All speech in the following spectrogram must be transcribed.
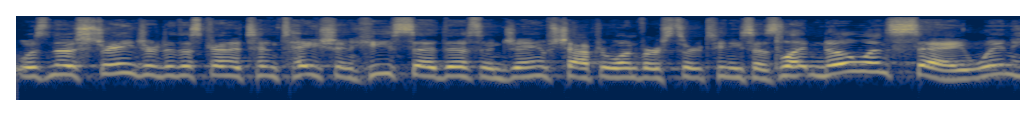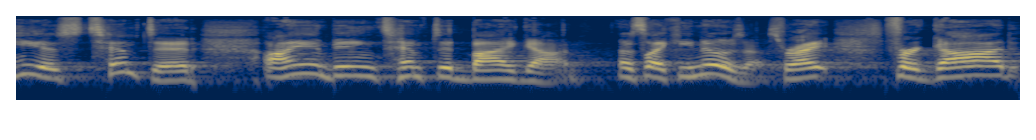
was no stranger to this kind of temptation. He said this in James chapter 1 verse 13. He says, "Let no one say when he is tempted, I am being tempted by God." That's like he knows us, right? For God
